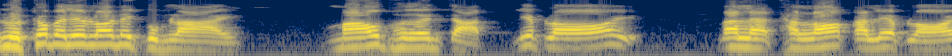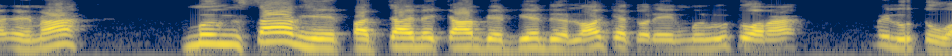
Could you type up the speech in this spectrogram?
หลุดเข้าไปเรียบร้อยในกลุ่มไลน์เมาส์เพลินจัดเรียบร้อยนั่นแหละทะเลาะกันเรียบร้อยเห็นไหม มึงสร้างเหตุปัจจัยในการเบียดเบียนเดือดร้อนแก่ตัวเอง มึงรู้ตัวไหมไม่รู้ตัว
